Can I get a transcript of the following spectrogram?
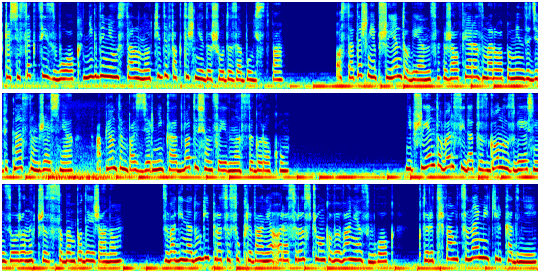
W czasie sekcji zwłok nigdy nie ustalono, kiedy faktycznie doszło do zabójstwa. Ostatecznie przyjęto więc, że ofiara zmarła pomiędzy 19 września a 5 października 2011 roku. Nie przyjęto wersji daty zgonu z wyjaśnień złożonych przez osobę podejrzaną. Z uwagi na długi proces ukrywania oraz rozczłonkowywania zwłok, który trwał co najmniej kilka dni,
